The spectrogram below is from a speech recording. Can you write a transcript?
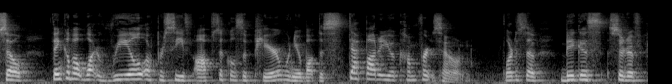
So think about what real or perceived obstacles appear when you're about to step out of your comfort zone. What is the biggest sort of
